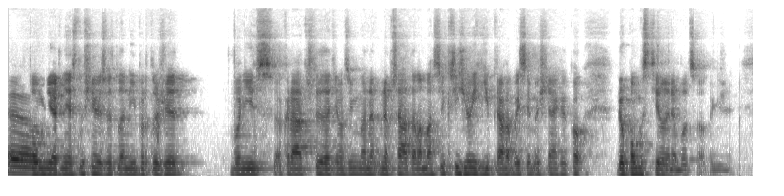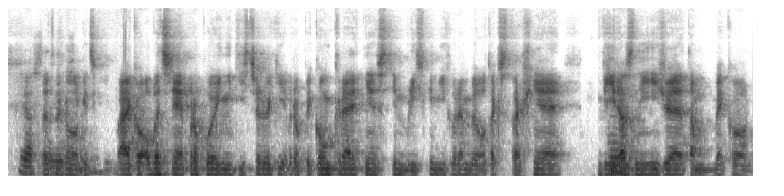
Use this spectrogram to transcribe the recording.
jo. poměrně slušně vysvětlený, protože oni akorát šli za těma svými nepřátelama asi křížových výprav, aby si jim ještě nějak jako dopomstili nebo co, takže jasně, to je takový logický. A jako obecně propojení té středověké Evropy konkrétně s tím Blízkým východem bylo tak strašně výrazný, hmm. že tam jako,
